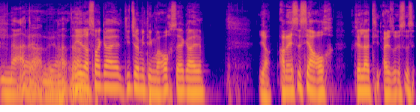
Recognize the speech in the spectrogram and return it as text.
Na dann, ja. na dann. Nee, das war geil. DJ-Meeting war auch sehr geil. Ja, aber es ist ja auch relativ, also es ist,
